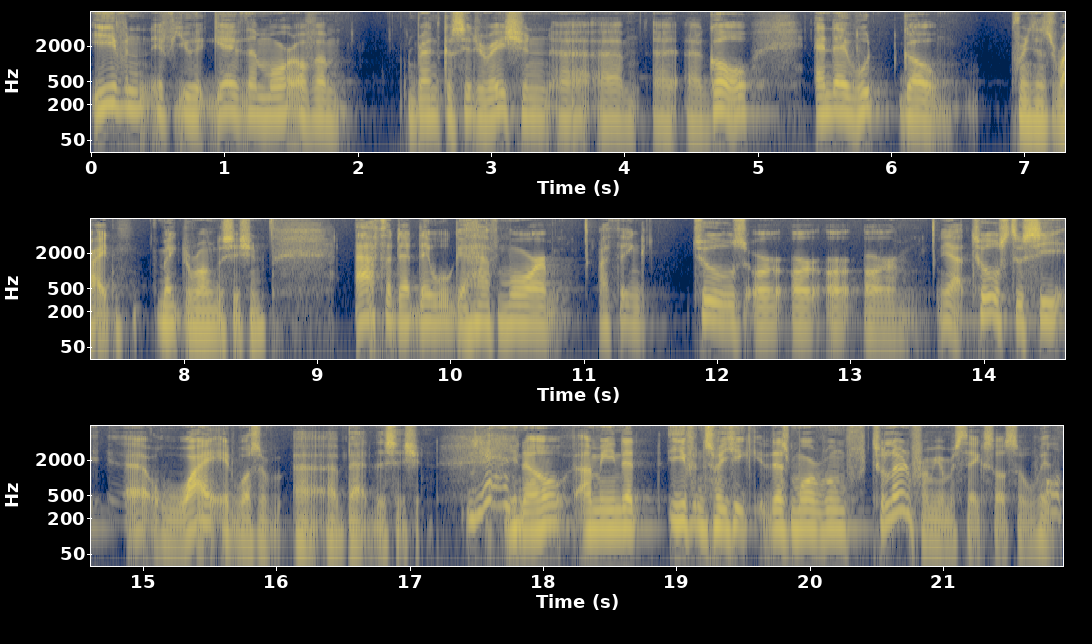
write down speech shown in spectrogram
even if you gave them more of a brand consideration uh, um, uh, uh, goal, and they would go, for instance, right, make the wrong decision. After that, they will have more, I think, tools or or or, or yeah, tools to see uh, why it was a, a, bad decision. Yeah. you know, I mean that even so, you, there's more room f- to learn from your mistakes also. With Oh,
